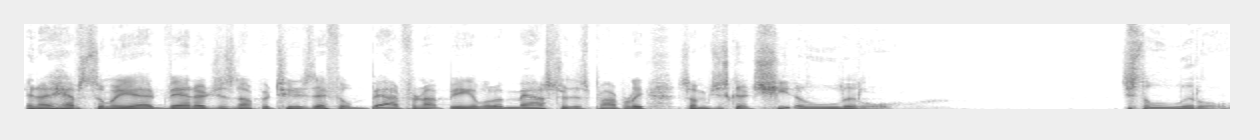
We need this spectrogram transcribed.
And I have so many advantages and opportunities. I feel bad for not being able to master this properly. So I'm just going to cheat a little. Just a little.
